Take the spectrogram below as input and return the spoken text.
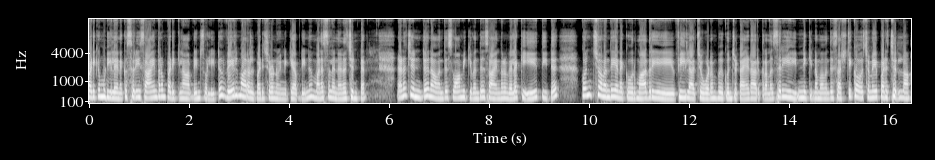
படிக்க முடியல. எனக்கு சரி சாயந்தரம் படிக்கலாம் அப்படின்னு சொல்லிட்டு வேல்மாறல் படிச்சிடணும் இன்னைக்கு அப்படின்னு மனசில் நினச்சின்ட்டேன் நினச்சின்ட்டு நான் வந்து சுவாமிக்கு வந்து சாயந்தரம் விளக்கு ஏற்றிட்டு கொஞ்சம் வந்து எனக்கு ஒரு மாதிரி ஃபீல் ஆச்சு உடம்பு கொஞ்சம் டயர்டாக இருக்கிற மாதிரி. சரி இன்னைக்கு நம்ம வந்து சஷ்டி கவச்சமே படிச்சிடலாம்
